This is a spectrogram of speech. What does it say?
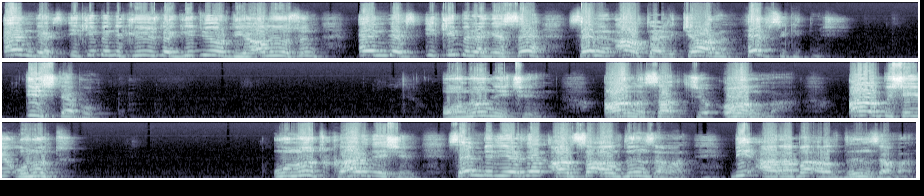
Endeks 2200'de gidiyor diye alıyorsun. Endeks 2000'e geçse senin 6 aylık karın hepsi gitmiş. İşte bu. Onun için al satçı olma. Al bir şeyi unut. Unut kardeşim. Sen bir yerden arsa aldığın zaman, bir araba aldığın zaman,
